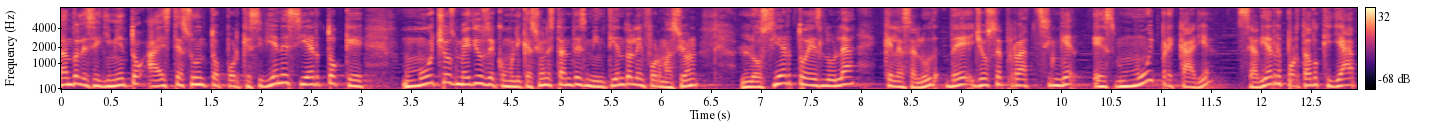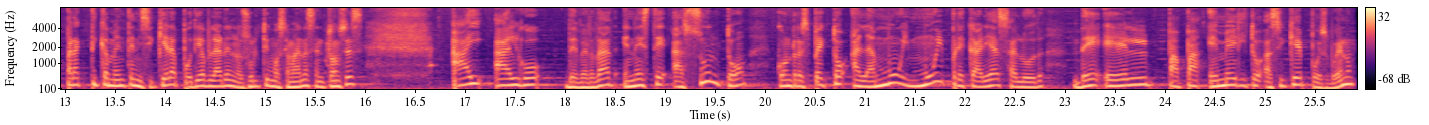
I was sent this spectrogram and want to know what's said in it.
dándole seguimiento a este asunto, porque si bien es cierto que muchos medios de comunicación están desmintiendo la información, lo cierto es, Lula, que la salud de Joseph Ratzinger es muy precaria, se había reportado que ya prácticamente ni siquiera podía hablar en las últimas semanas, entonces hay algo de verdad en este asunto con respecto a la muy, muy precaria salud del Papa emérito. Así que, pues bueno,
